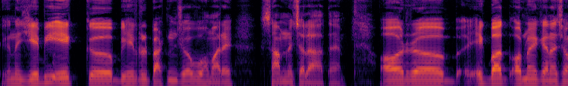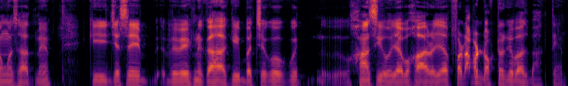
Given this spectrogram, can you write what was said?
ठीक है ना ये भी एक बिहेवियरल पैटर्न जो है वो हमारे सामने चला आता है। और एक बात और मैं कहना चाहूँगा साथ में कि जैसे विवेक ने कहा कि बच्चे को कोई, खांसी हो जाए, बुखार हो जाए, फटाफट डॉक्टर के पास भागते हैं।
